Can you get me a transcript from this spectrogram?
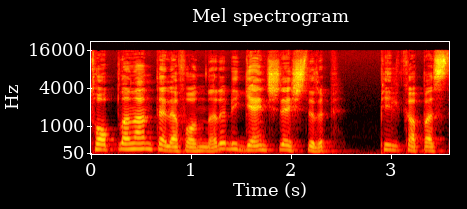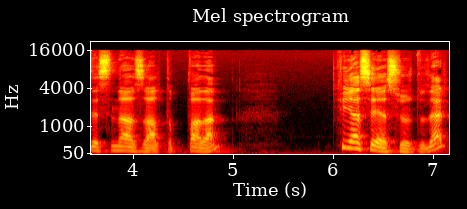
toplanan telefonları bir gençleştirip pil kapasitesini azaltıp falan piyasaya sürdüler.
